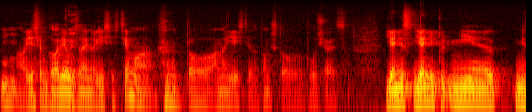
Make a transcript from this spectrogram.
Uh-huh. Если в голове у дизайнера есть система, то она есть и на том, что получается. Я не, я не, не, не,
